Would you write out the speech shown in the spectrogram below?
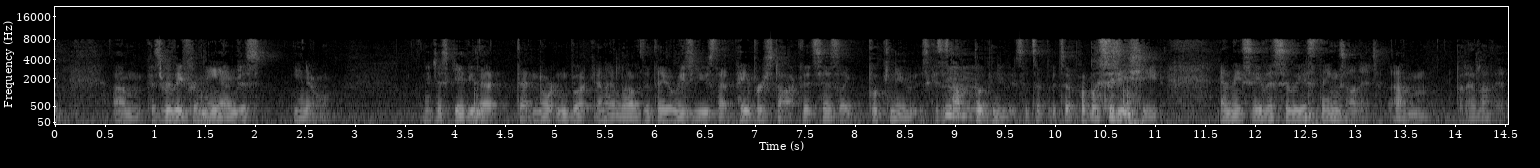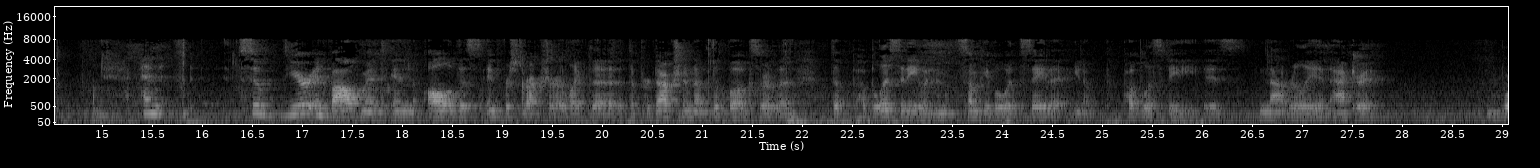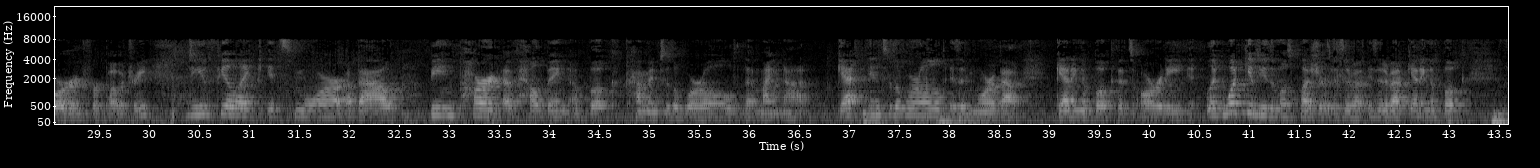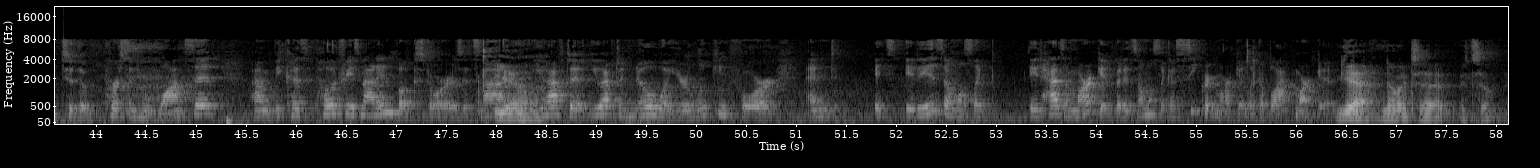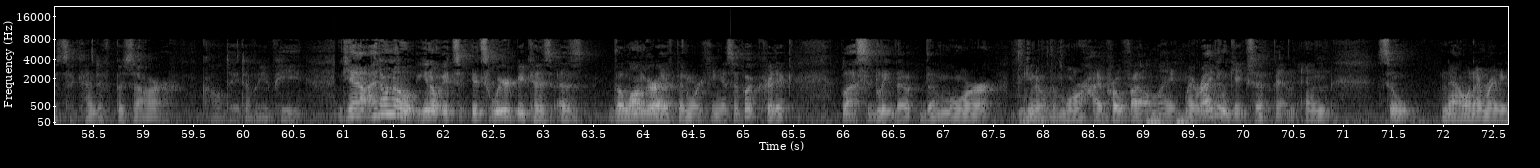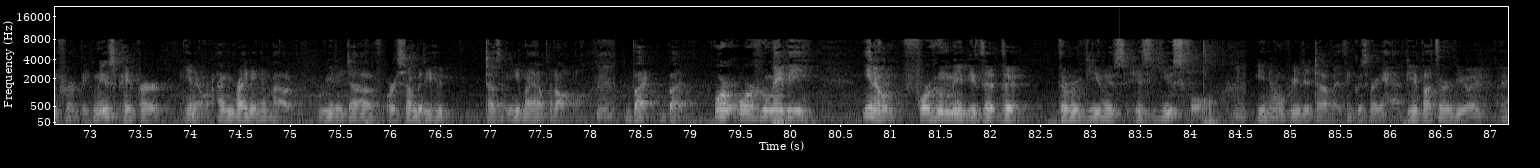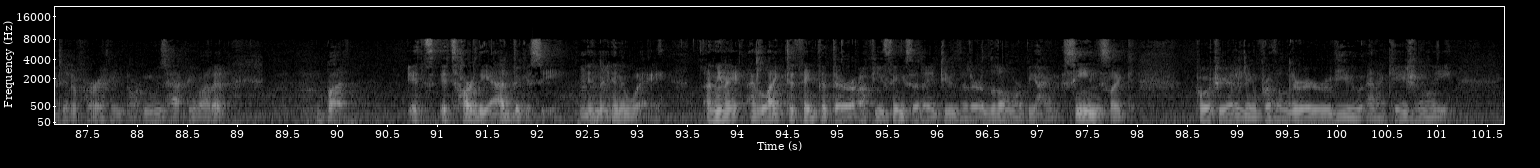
because um, really for me I'm just you know I just gave you that that Norton book and I love that they always use that paper stock that says like book news because it's mm. not hmm. book news it's a it's a publicity sheet and they say the silliest things on it um, but I love it and so your involvement in all of this infrastructure, like the, the production of the books or the, the publicity, and some people would say that, you know, publicity is not really an accurate word for poetry. Do you feel like it's more about being part of helping a book come into the world that might not get into the world? Is it more about getting a book that's already like what gives you the most pleasure? Is it about, is it about getting a book to the person who wants it? Um, because poetry is not in bookstores. It's not. Yeah. You have to you have to know what you're looking for, and it's it is almost like it has a market, but it's almost like a secret market, like a black market. Yeah, no, it's a it's a it's a kind of bazaar called AWP. Yeah, I don't know. You know, it's it's weird because as the longer I've been working as a book critic, blessedly, the the more you know, the more high profile my my writing gigs have been, and so now when I'm writing for a big newspaper, you know, I'm writing about Rita Dove or somebody who doesn't need my help at all. Mm. But but or or who maybe, you know, for whom maybe the the, the review is is useful. Mm. You know, Rita Dove I think was very happy about the review I, I did of her. I think Norton was happy about it. But it's it's hardly advocacy mm-hmm. in in a way. I mean, I, I like to think that there are a few things that I do that are a little more behind the scenes, like poetry editing for the literary review, and occasionally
